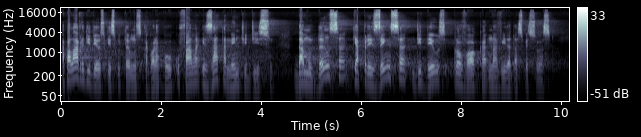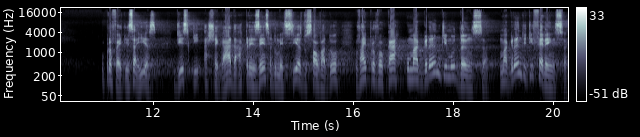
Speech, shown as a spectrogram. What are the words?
A palavra de Deus que escutamos agora há pouco fala exatamente disso, da mudança que a presença de Deus provoca na vida das pessoas. O profeta Isaías diz que a chegada, a presença do Messias, do Salvador, vai provocar uma grande mudança, uma grande diferença.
